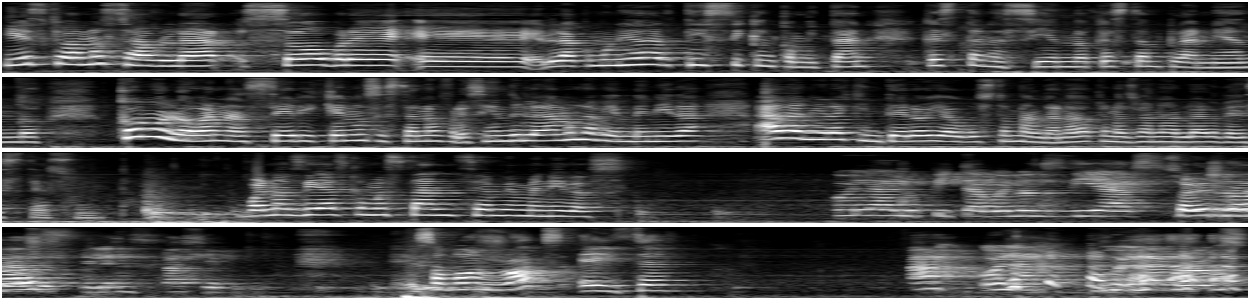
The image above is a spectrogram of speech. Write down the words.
y es que vamos a hablar sobre eh, la comunidad artística en Comitán, qué están haciendo, qué están planeando, cómo lo van a hacer y qué nos están ofreciendo y le damos la bienvenida a Daniela Quintero y Augusto Maldonado que nos van a hablar de este asunto. Buenos días, ¿cómo están? Sean bienvenidos. Hola Lupita, buenos días. Soy Muchas Gracias por el espacio. Somos Rox e Itzel. Ah, hola, hola Rox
